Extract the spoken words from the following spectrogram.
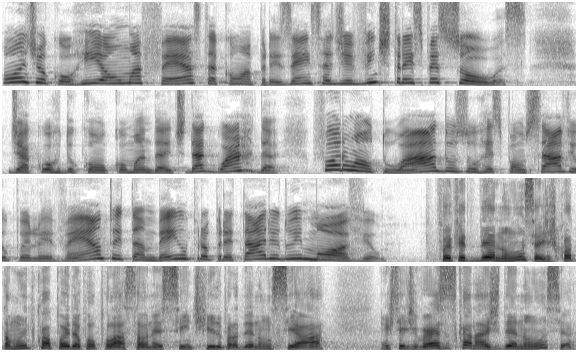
onde ocorria uma festa com a presença de 23 pessoas. De acordo com o comandante da Guarda, foram autuados o responsável pelo evento e também o proprietário do imóvel. Foi feita denúncia, a gente conta muito com o apoio da população nesse sentido para denunciar. A gente tem diversos canais de denúncia.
